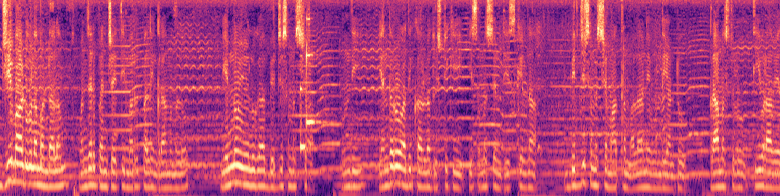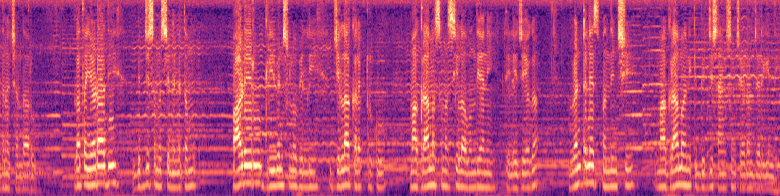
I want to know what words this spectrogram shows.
జీమాడుగుల మండలం వంజరి పంచాయతీ మర్రిపల్లి గ్రామంలో ఎన్నో ఏళ్ళుగా బ్రిడ్జి సమస్య ఉంది. ఎందరో అధికారుల దృష్టికి ఈ సమస్యను తీసుకెళ్ళిన బ్రిడ్జి సమస్య మాత్రం అలానే ఉంది అంటూ గ్రామస్తులు తీవ్ర ఆవేదన చెందారు. గత ఏడాది బ్రిడ్జి సమస్య నిమిత్తం పాడేరు గ్రీవెన్స్లో వెళ్ళి జిల్లా కలెక్టర్కు మా గ్రామ సమస్యలా ఉంది అని తెలియజేయగా వెంటనే స్పందించి మా గ్రామానికి బ్రిడ్జి శాంక్షన్ చేయడం జరిగింది.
